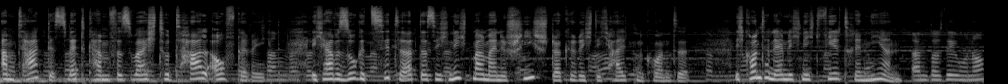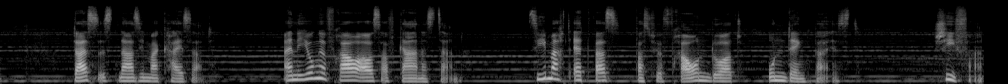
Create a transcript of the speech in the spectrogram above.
Am Tag des Wettkampfes war ich total aufgeregt. Ich habe so gezittert, dass ich nicht mal meine Skistöcke richtig halten konnte. Ich konnte nämlich nicht viel trainieren. Das ist Nasima Kaisat, eine junge Frau aus Afghanistan. Sie macht etwas, was für Frauen dort undenkbar ist. Skifahren.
